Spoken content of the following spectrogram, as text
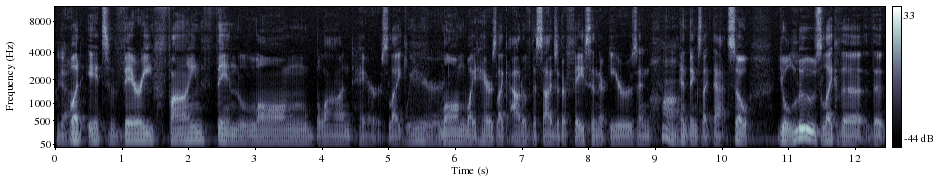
Yeah. But it's very fine, thin, long blonde hairs, like Weird. long white hairs, like out of the sides of their face and their ears and Huh. and things like that. So you'll lose like the the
